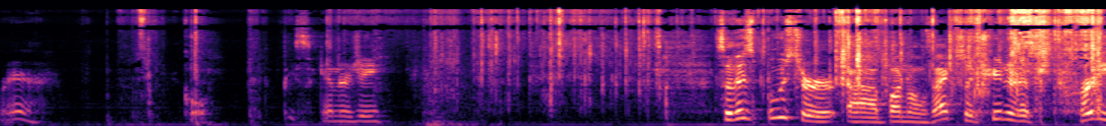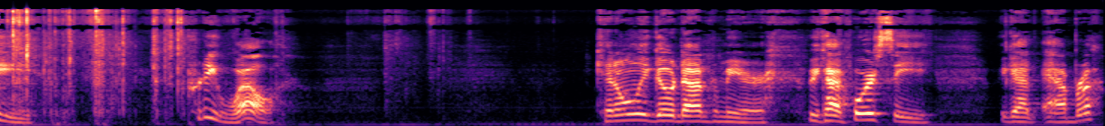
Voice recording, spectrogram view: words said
Rare. Cool. Basic Energy. So this booster uh, bundle has actually treated us pretty, pretty well. Can only go down from here. We got Horsea. We got Abra.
